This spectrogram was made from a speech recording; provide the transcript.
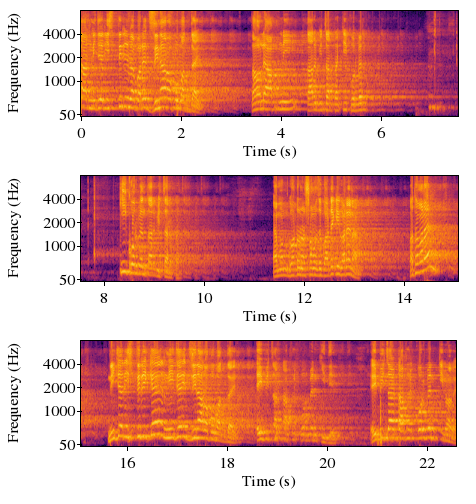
তার নিজের স্ত্রীর ব্যাপারে জিনার অপবাদ দেয়, তাহলে আপনি তার বিচারটা কি করবেন? কি করবেন তার বিচারটা? এমন ঘটনা সমাজে ঘটে কি ঘটে না? কথা বলেন? নিজের স্ত্রীকে নিজেই জিনার অপবাদ দেয়। এই বিচারটা আপনি করবেন কি দিয়ে? এই বিচারটা আপনি করবেন কীভাবে?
